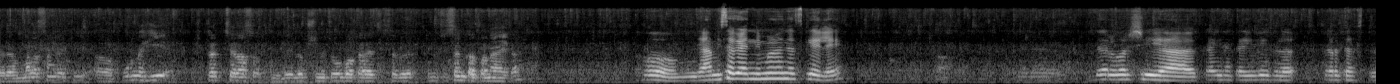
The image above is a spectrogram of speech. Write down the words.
तर मला सांगा की पूर्ण ही स्ट्रक्चर असं म्हणजे लक्ष्मीचं उभं करायचं सगळं तुमची संकल्पना आहे का? हो म्हणजे आम्ही सगळ्यांनी मिळूनच केले दरवर्षी अं, काही ना काही वेगळं करत असतो.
